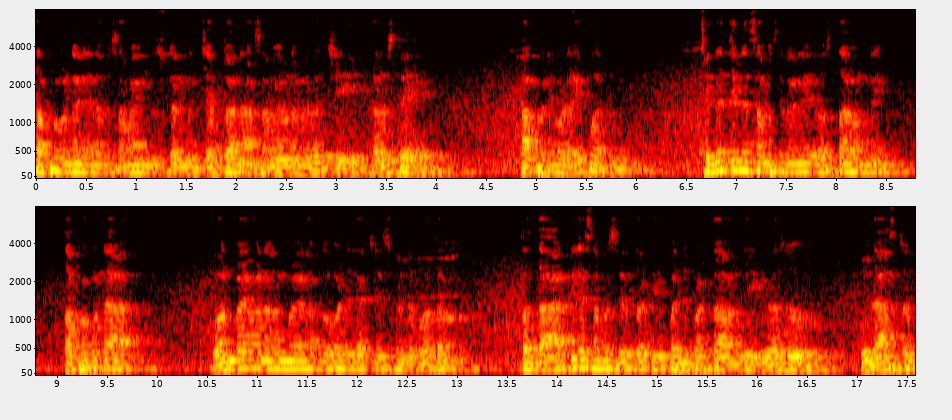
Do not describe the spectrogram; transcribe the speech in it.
తప్పకుండా నేను ఒక సమయం చూసుకొని మీకు చెప్తాను. ఆ సమయంలో మీరు వచ్చి కలిస్తే ఆ పని కూడా అయిపోతుంది. చిన్న చిన్న సమస్యలు అనేవి వస్తూ ఉన్నాయి. తప్పకుండా one by one one by one ఒక్కొక్కటిగా చేసుకుంటూ పోతాం. కొంత ఆర్థిక సమస్యలతో ఇబ్బంది పడతా ఉంది ఈరోజు ఈ రాష్ట్రం.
